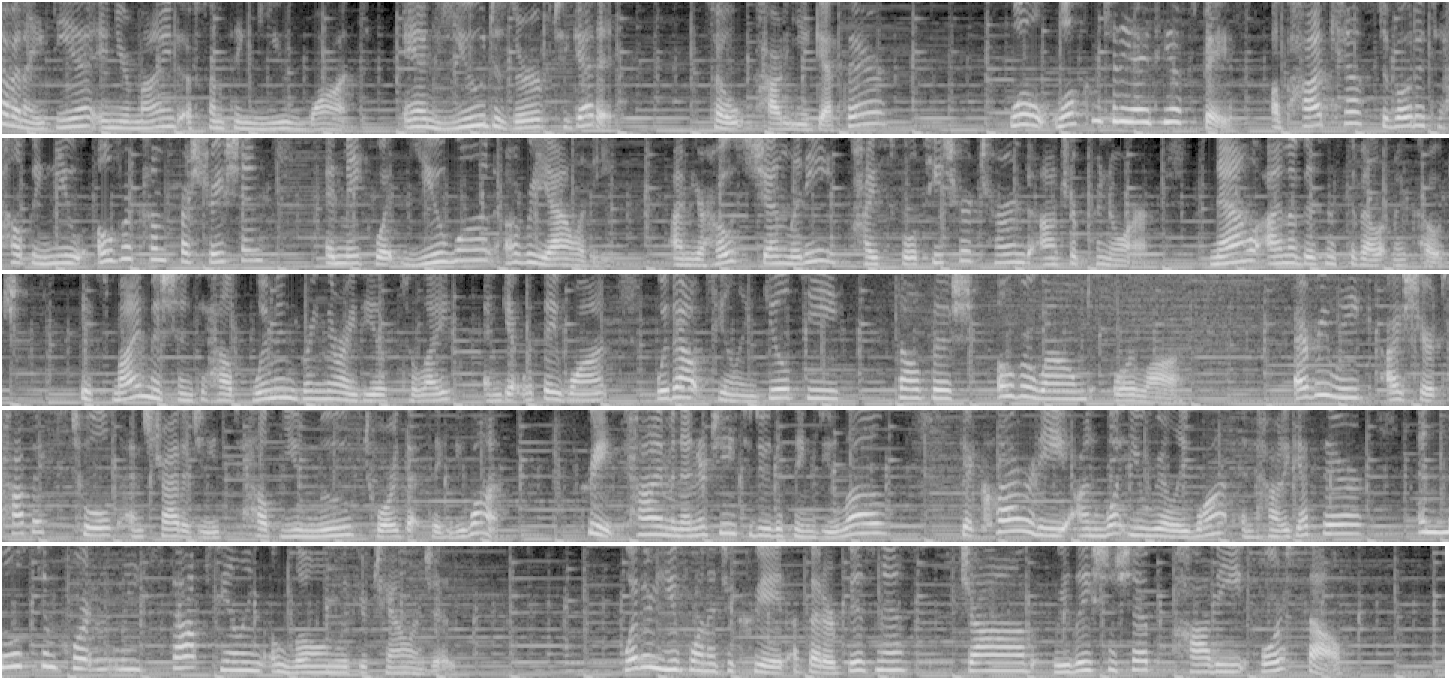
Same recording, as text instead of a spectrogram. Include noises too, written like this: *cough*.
have an idea in your mind of something you want, and you deserve to get it. So, how do you get there? Well, welcome to the Idea Space, a podcast devoted to helping you overcome frustration and make what you want a reality. I'm your host, Jen Liddy, high school teacher turned entrepreneur. Now I'm a business development coach. It's my mission to help women bring their ideas to life and get what they want without feeling guilty, selfish, overwhelmed, or lost. Every week, I share topics, tools, and strategies to help you move toward that thing you want. Create time and energy to do the things you love, get clarity on what you really want and how to get there, and most importantly, stop feeling alone with your challenges. Whether you've wanted to create a better business, job, relationship, hobby, or self,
